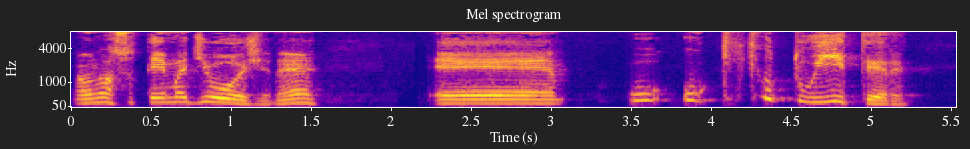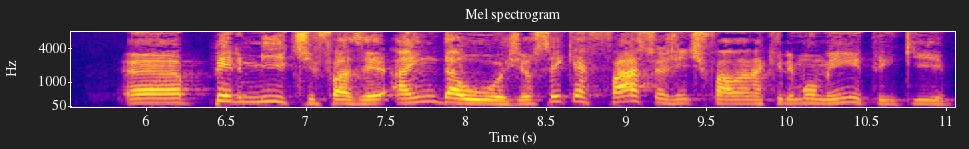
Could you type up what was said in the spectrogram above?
ao nosso tema de hoje, né? É, o, o que, que o Twitter uh, permite fazer ainda hoje? Eu sei que é fácil a gente falar naquele momento em que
